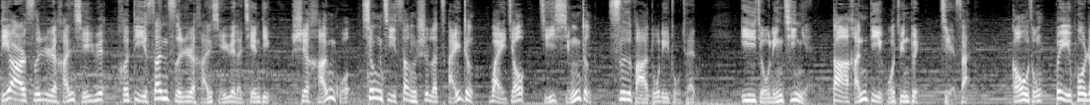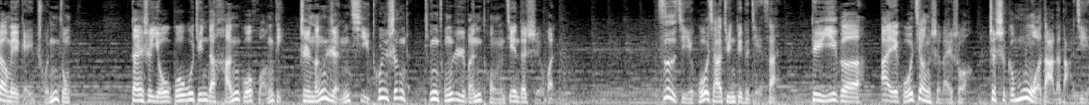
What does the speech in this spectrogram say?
第二次日韩协约和第三次日韩协约的签订，使韩国相继丧失了财政、外交及行政、司法独立主权。一九零七年。大韩帝国军队解散，高宗被迫让位给纯宗，但是有国无君的韩国皇帝只能忍气吞声地听从日本统监的使唤。自己国家军队的解散，对于一个爱国将士来说，这是个莫大的打击。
